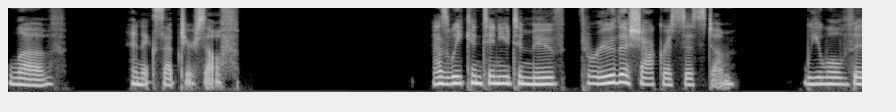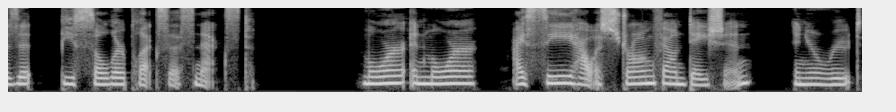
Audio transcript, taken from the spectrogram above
love, and accept yourself. As we continue to move through the chakra system, we will visit the solar plexus next. More and more, I see how a strong foundation in your root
